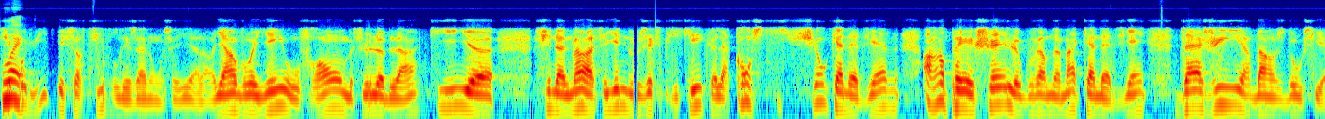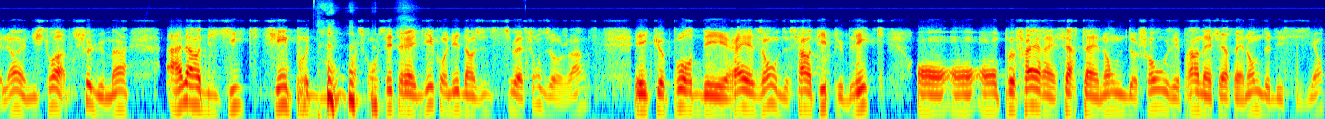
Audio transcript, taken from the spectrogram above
C'est pas lui qui est sorti pour les annoncer. Alors, il a envoyé au front M. Leblanc, qui euh, finalement a essayé de nous expliquer que la Constitution canadienne empêchait le gouvernement canadien d'agir dans ce dossier-là. Une histoire absolument alambiquée qui tient pas debout, parce qu'on sait très bien qu'on est dans une situation d'urgence et que pour des raisons de santé publique, on, on, peut faire un certain nombre de choses et prendre un certain nombre de décisions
